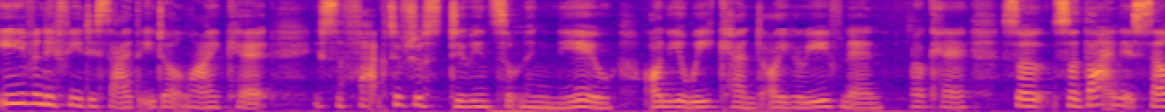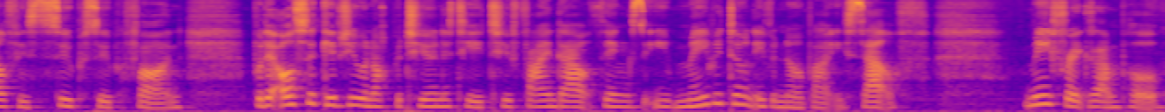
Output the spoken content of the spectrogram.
even if you decide that you don't like it, it's the fact of just doing something new on your weekend or your evening. Okay. So so that in itself is super super fun. But it also gives you an opportunity to find out things that you maybe don't even know about yourself. Me, for example,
